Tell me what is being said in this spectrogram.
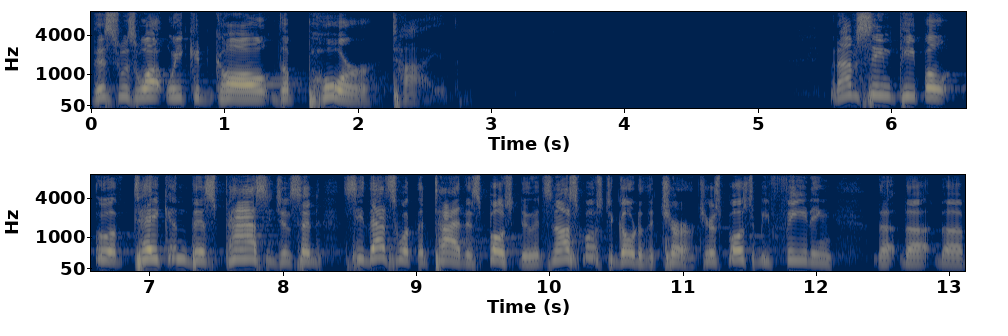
This was what we could call the poor tithe. But I've seen people who have taken this passage and said, see, that's what the tithe is supposed to do. It's not supposed to go to the church. You're supposed to be feeding the, the, the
